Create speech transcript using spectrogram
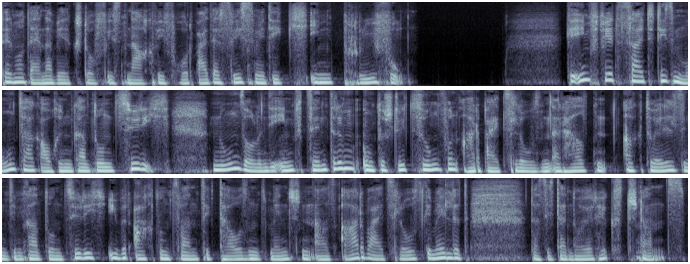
Der Moderna-Wirkstoff ist nach wie vor bei der Swissmedic in Prüfung. Geimpft wird seit diesem Montag auch im Kanton Zürich. Nun sollen die Impfzentren Unterstützung von Arbeitslosen erhalten. Aktuell sind im Kanton Zürich über 28.000 Menschen als arbeitslos gemeldet. Das ist ein neuer Höchststand.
